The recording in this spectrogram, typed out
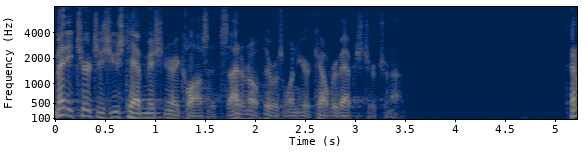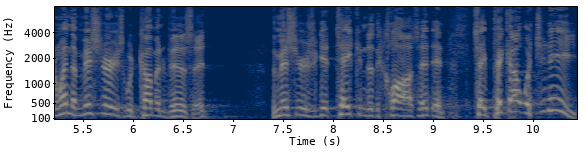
Many churches used to have missionary closets. I don't know if there was one here at Calvary Baptist Church or not. And when the missionaries would come and visit, the missionaries get taken to the closet and say, Pick out what you need.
